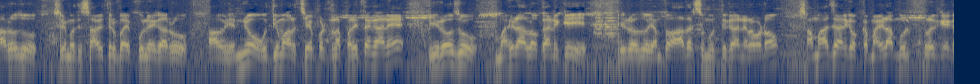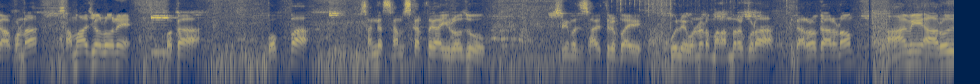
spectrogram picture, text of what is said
ఆ రోజు శ్రీమతి సావిత్రి సావిత్రిబాయి పూలే గారు ఎన్నో ఉద్యమాలు చేపట్టిన ఫలితంగానే ఈరోజు మహిళా లోకానికి ఈరోజు ఎంతో ఆదర్శమూర్తిగా నిలవడం సమాజానికి ఒక మహిళా మూర్తులకే కాకుండా సమాజంలోనే ఒక గొప్ప సంఘ సంస్కర్తగా ఈరోజు శ్రీమతి సావిత్రిబాయి పూలే ఉండడం మనందరం కూడా గర్వకారణం. ఆమె ఆ రోజు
